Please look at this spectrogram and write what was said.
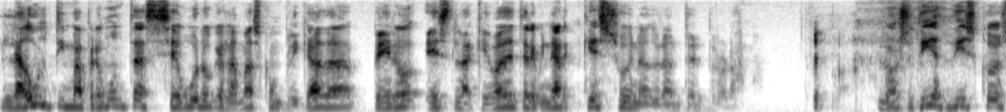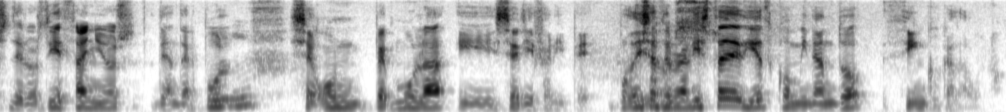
La última pregunta seguro que es la más complicada, pero es la que va a determinar qué suena durante el programa. Los 10 discos de los 10 años de Underpool, según Pep Mula y Sergi Felipe. Podéis hacer una lista de 10 combinando 5 cada uno.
